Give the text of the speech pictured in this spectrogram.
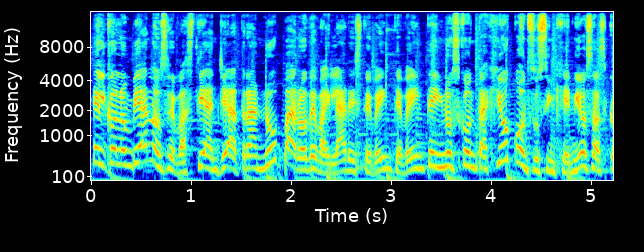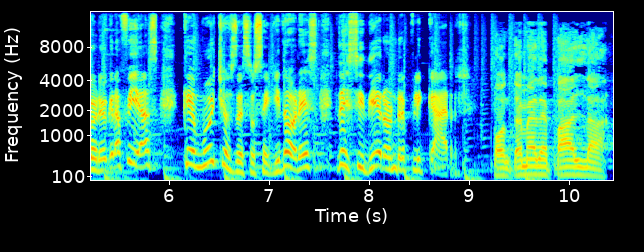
el colombiano Sebastián Yatra no paró de bailar este 2020 y nos contagió con sus ingeniosas coreografías que muchos de sus seguidores decidieron replicar. Pónteme de espalda.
